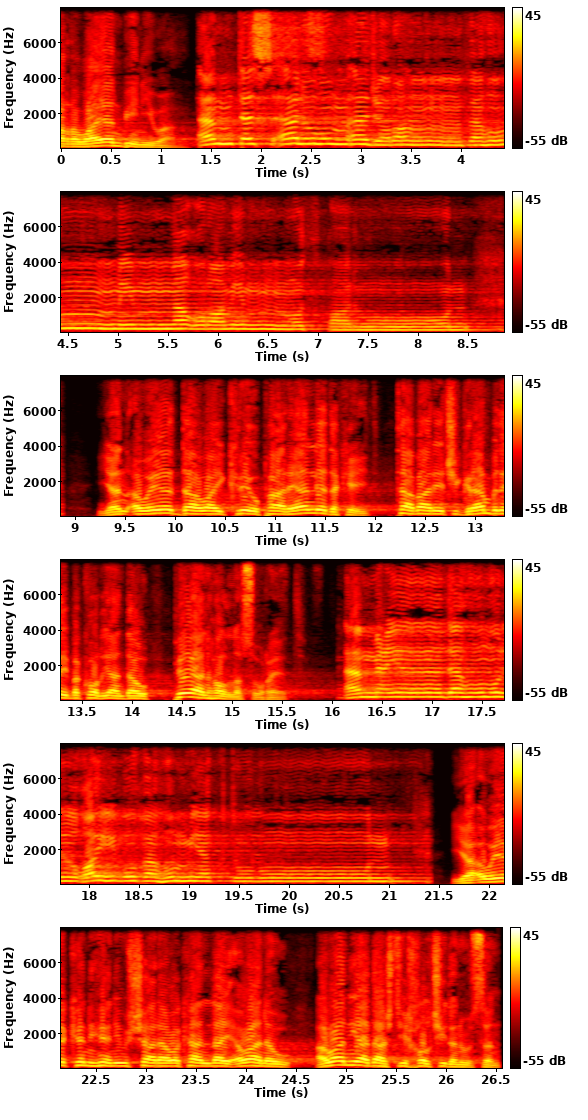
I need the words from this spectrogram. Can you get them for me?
بەڕەوایان بینیوە. أم تسألهم أجرا فهم من مغرم مثقلون یان ئەوەیە داوای کرێ و پارەیان لێ دەکەیت تا بارێکی گران بدەیت بە کۆڵیاندا و پێیان هەڵ نەسوڕێت. أم عندهم الغيب فهم يكتبون یا ئەوەیە کە نهێنی و شاراوەکان لای ئەوانە و ئەوان یاداشتی خەڵکی دەنووسن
